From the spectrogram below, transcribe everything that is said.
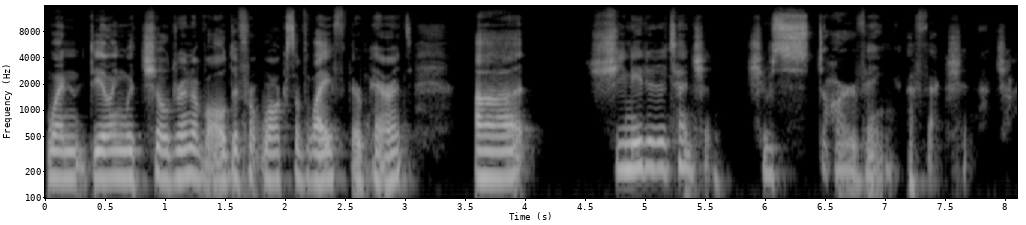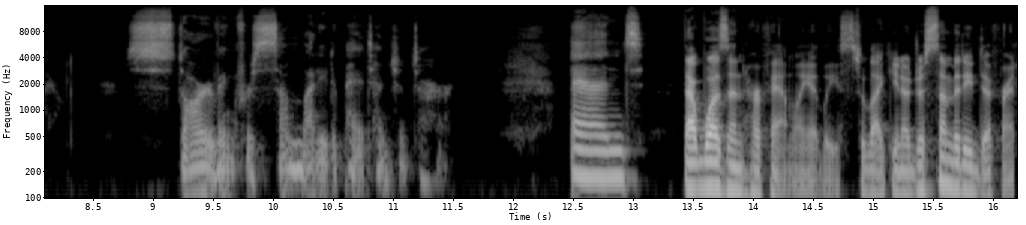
when dealing with children of all different walks of life their parents uh she needed attention she was starving affection that child starving for somebody to pay attention to her and That wasn't her family, at least. Like, you know, just somebody different.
